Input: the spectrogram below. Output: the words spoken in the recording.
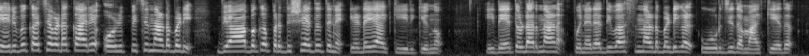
തെരുവ് കച്ചവടക്കാരെ ഒഴിപ്പിച്ച നടപടി വ്യാപക പ്രതിഷേധത്തിന് ഇടയാക്കിയിരിക്കുന്നു. ഇതേ തുടർന്നാണ് പുനരധിവാസ നടപടികൾ ഊർജിതമാക്കിയത്.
